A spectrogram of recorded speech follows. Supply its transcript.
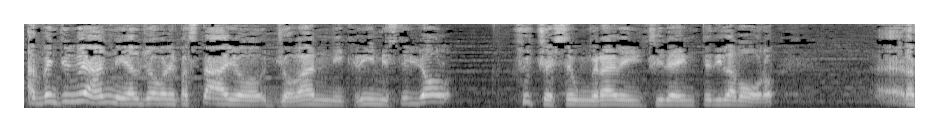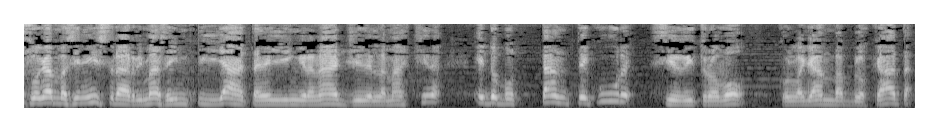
A 22 anni al giovane pastaio Giovanni Crimi Stigliolo successe un grave incidente di lavoro. Eh, la sua gamba sinistra rimase impigliata negli ingranaggi della macchina e dopo tante cure si ritrovò con la gamba bloccata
